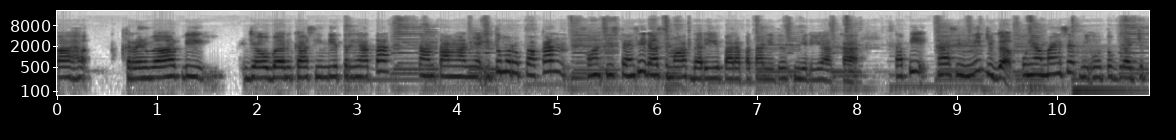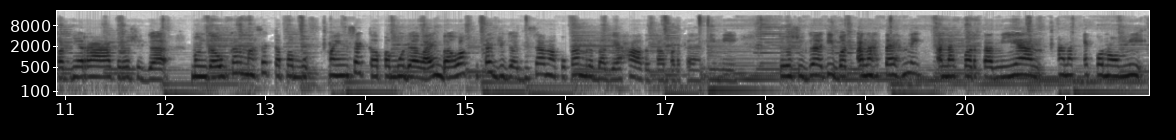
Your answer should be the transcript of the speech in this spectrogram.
Wah, keren banget nih jawaban Kak Cindy. Ternyata tantangannya itu merupakan konsistensi dan semangat dari para petani itu sendiri ya Kak. Tapi Kak Cindy juga punya mindset nih untuk gak cepat nyerah, terus juga menggaungkan mindset ke, mindset ke pemuda lain bahwa kita juga bisa melakukan berbagai hal tentang pertanian ini. Terus juga dibuat anak teknik, anak pertanian, anak ekonomi,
